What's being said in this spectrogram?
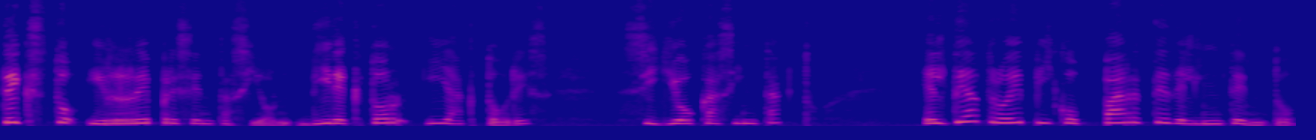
texto y representación, director y actores, siguió casi intacto. El teatro épico parte del intento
